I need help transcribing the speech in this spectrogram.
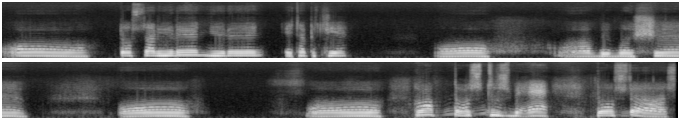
Oo, dostlar yürüyün yürüyün. Etap 2. Oh, abi başım. Oh, oh. Hop dostuz be. Dostuz.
